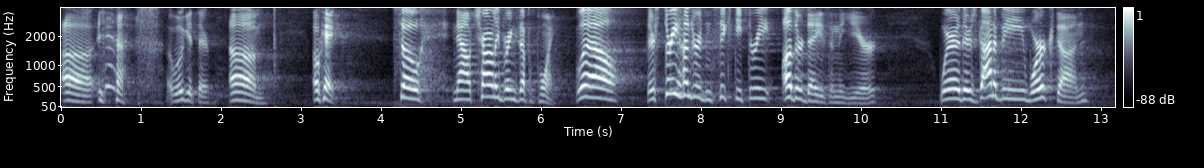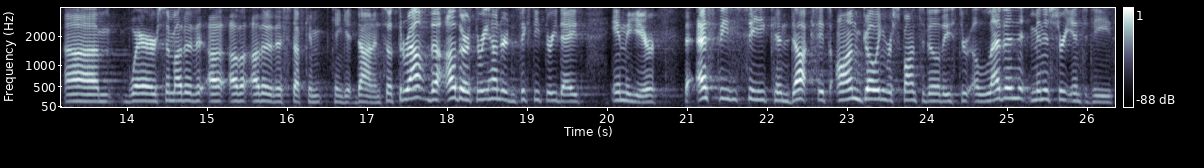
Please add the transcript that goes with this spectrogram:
uh, yeah, we'll get there. Um, okay, so now Charlie brings up a point. Well, there's 363 other days in the year where there's got to be work done um, where some other, th- uh, other this stuff can, can get done. And so throughout the other 363 days in the year, the SBC conducts its ongoing responsibilities through 11 ministry entities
